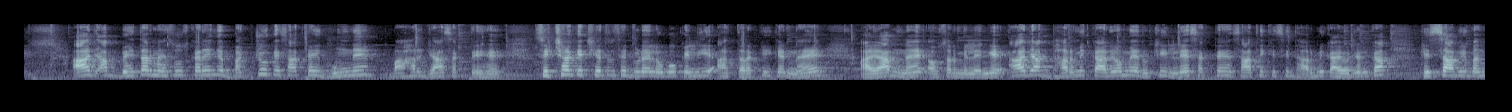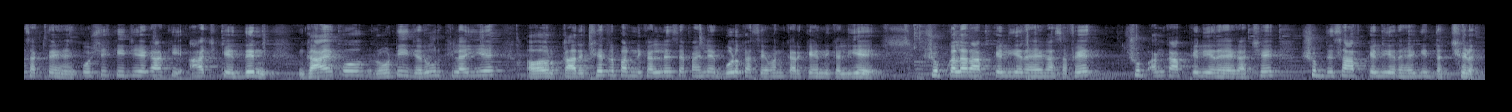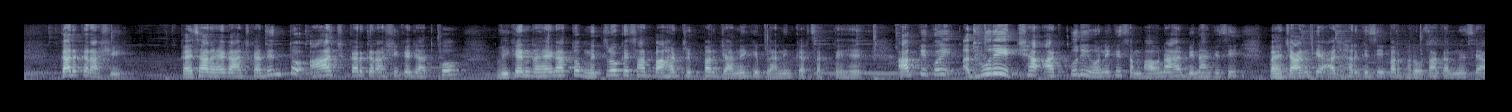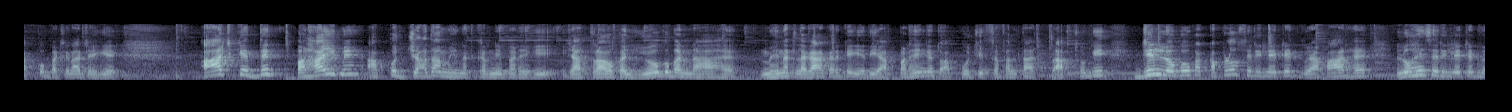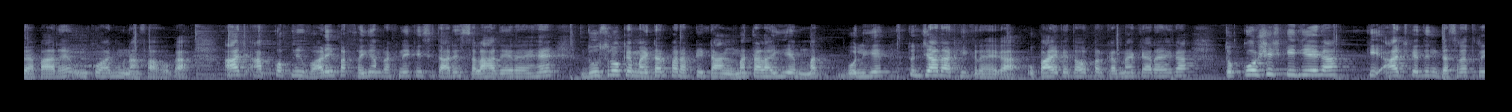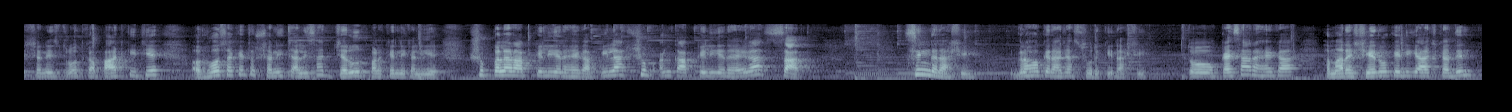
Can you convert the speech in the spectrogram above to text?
आज आप बेहतर महसूस करेंगे, बच्चों के साथ कहीं घूमने बाहर जा सकते हैं। शिक्षा के क्षेत्र से जुड़े लोगों के लिए आज तरक्की के नए आयाम, नए अवसर मिलेंगे। आज आप धार्मिक कार्यों में रुचि ले सकते हैं, साथ ही किसी धार्मिक आयोजन का हिस्सा भी बन सकते हैं। कोशिश कीजिएगा कि आज के दिन गाय को रोटी ज़रूर खिलाइए और कार्यक्षेत्र पर निकलने से पहले गुड़ का सेवन करके निकलिए। शुभ कलर आपके लिए रहेगा सफ़ेद, शुभ अंक आपके लिए रहेगा छः शुभ दिशा आपके लिए रहेगी दक्षिण। कर्क राशि कैसा रहेगा आज का दिन? तो आज कर्क राशि के जात को वीकेंड रहेगा तो मित्रों के साथ बाहर ट्रिप पर जाने की प्लानिंग कर सकते हैं। आपकी कोई अधूरी इच्छा आज पूरी होने की संभावना है बिना किसी पहचान के, आज हर किसी पर भरोसा करने से आपको बचना चाहिए। आज के दिन पढ़ाई में आपको ज़्यादा मेहनत करनी पड़ेगी। यात्राओं का योग बन रहा है। मेहनत लगा करके यदि आप पढ़ेंगे तो आपको उचित सफलता प्राप्त होगी। जिन लोगों का कपड़ों से रिलेटेड व्यापार है, लोहे से रिलेटेड व्यापार है, उनको आज मुनाफा होगा। आज आपको अपनी वाड़ी पर संयम रखने की सितारे सलाह दे रहे हैं। दूसरों के मैटर पर अपनी टांग मत अड़ाइए, मत बोलिए तो ज़्यादा ठीक रहेगा। उपाय के तौर पर करना क्या रहेगा? तो कोशिश कीजिएगा कि आज के दिन दशरथ कृष्ण शनि स्त्रोत का पाठ कीजिए और हो सके तो शनि चालीसा ज़रूर पढ़ के निकलिए। शुभ कलर आपके लिए रहेगा पीला, शुभ अंक आपके लिए रहेगा सात। सिंह राशि, ग्रहों के राजा सूर्य की राशि। तो कैसा रहेगा हमारे शेयरों के लिए आज का दिन?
